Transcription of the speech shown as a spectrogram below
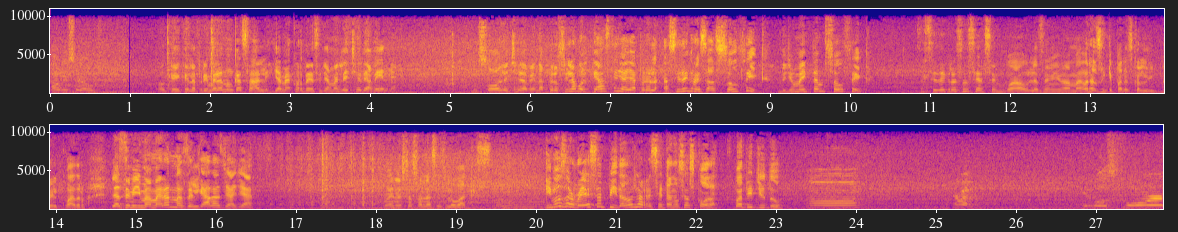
How do you say old? Ok, que la primera nunca sale. Ya me acordé, se llama leche de avena. Usó leche de avena, pero sí la volteaste ya, ya, pero la- así de gruesas, so thick. Did you make them so thick? Así de gruesas se hacen, wow, las de mi mamá. Ahora sí que parezco el del cuadro. Las de mi mamá eran más delgadas, ya, ya. Bueno, estas son las eslovacas. Give us a recipe, danos la receta, no seas coda. What did you do? Uh, well, it was four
